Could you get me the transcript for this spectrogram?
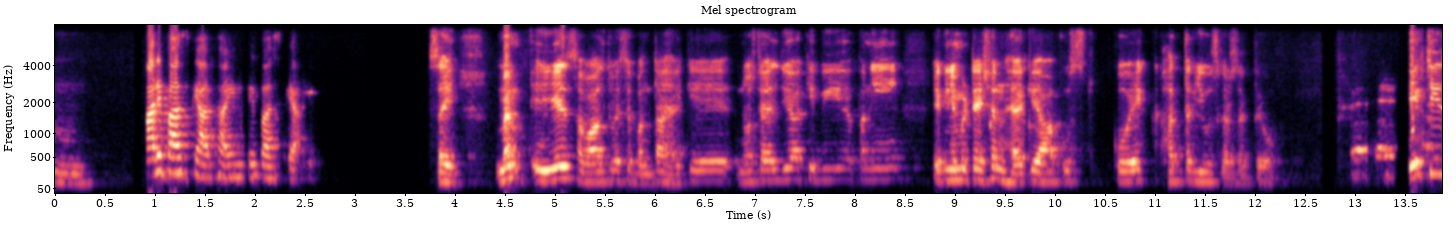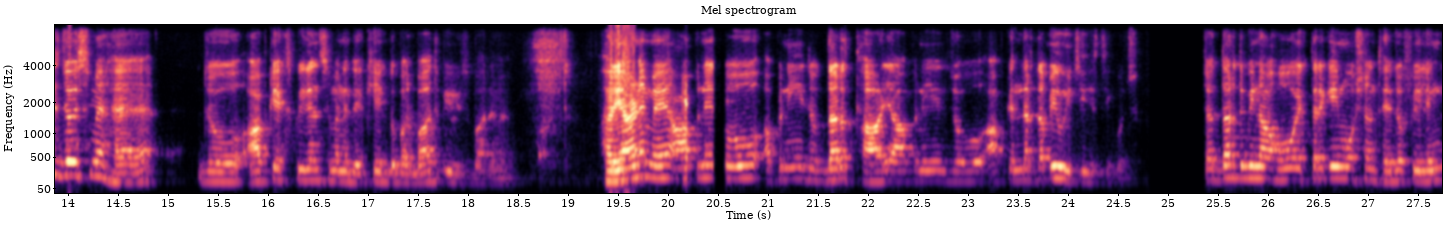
हम्म। हमारे पास क्या था? इनके पास क्या? सही। मैम ये सवाल तो वैसे बनता है कि नोस्टैल्जिया की भी अपनी एक लिमिटेशन है कि आप उसको एक हद तक यूज़ कर सकते हो। एक चीज़ जो इसमें है जो आपके एक्सपीरियंस से मैंने देखी एक दो बार बात भी हुई इस बारे में। हरियाणा में आपने तो अपनी जो दर्द था या अपनी जो आपके अंदर दबी हुई चीज़ थी कुछ? चाहे दर्द भी ना हो एक तरह के इमोशन थे जो फीलिंग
